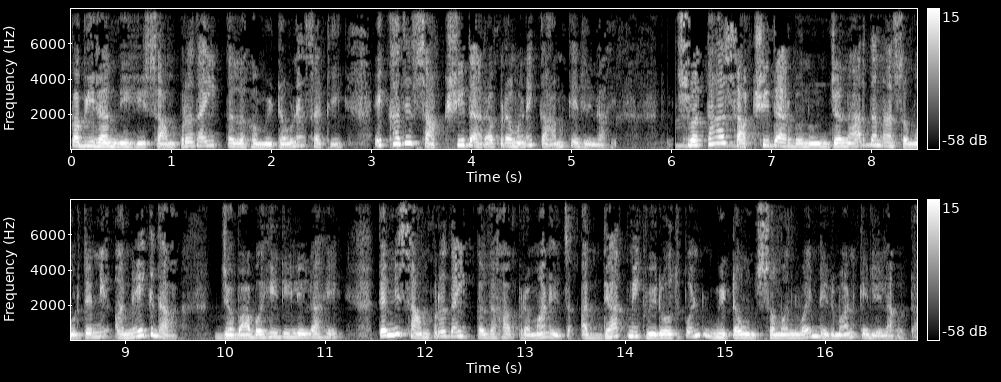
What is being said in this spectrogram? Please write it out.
कबीरांनी ही सांप्रदायिक कलह मिटवण्यासाठी एखाद्या साक्षीदाराप्रमाणे काम केलेलं आहे. स्वतः साक्षीदार बनून जनार्दनासमोर त्यांनी अनेकदा जबाबही दिलेला आहे. त्यांनी सांप्रदायिक कलहाप्रमाणेच आध्यात्मिक विरोध पण मिटवून समन्वय निर्माण केलेला होता.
